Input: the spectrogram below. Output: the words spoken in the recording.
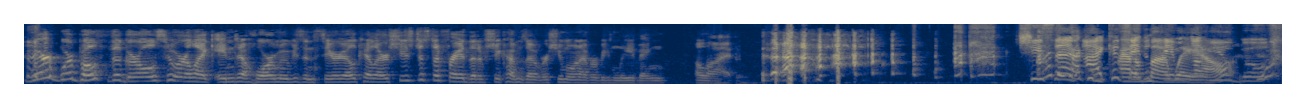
We're we're both the girls who are like into horror movies and serial killers. She's just afraid that if she comes over, she won't ever be leaving alive. She I said I could say the my same way about out." you, boo.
